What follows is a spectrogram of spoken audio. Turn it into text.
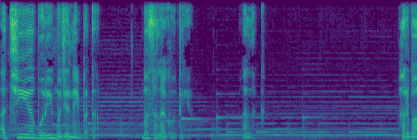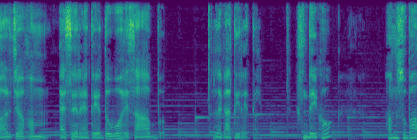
अच्छी या बुरी मुझे नहीं पता। बस अलग होती है। अलग। हर बार जब हम ऐसे रहते तो वो हिसाब लगाती रहती देखो, हम सुबह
